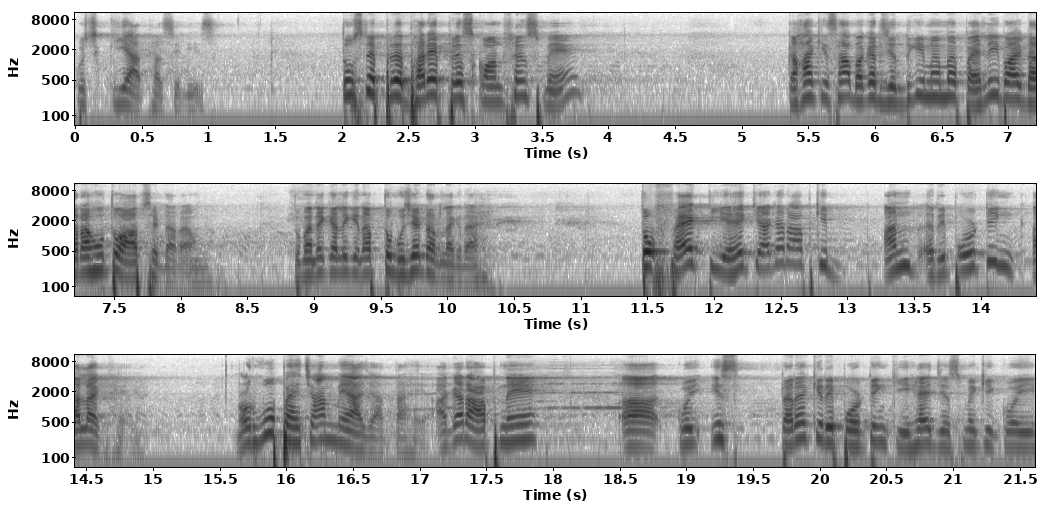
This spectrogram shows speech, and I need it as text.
कुछ किया था सीरीज़ तो उसने भरे प्रेस कॉन्फ्रेंस में कहा कि साहब अगर ज़िंदगी में मैं पहली बार डरा हूँ तो आपसे डरा हूँ। तो मैंने कहा लेकिन अब तो मुझे डर लग रहा है। तो फैक्ट यह है कि अगर आपकी अन रिपोर्टिंग अलग है और वो पहचान में आ जाता है अगर आपने आ, कोई इस तरह की रिपोर्टिंग की है जिसमें कि कोई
